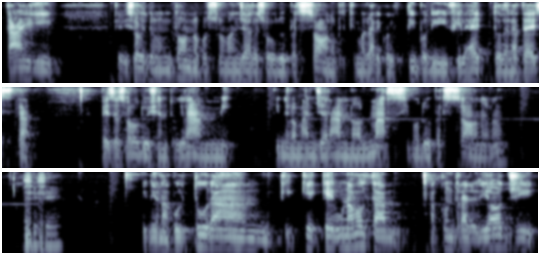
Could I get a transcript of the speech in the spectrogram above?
tagli che di solito in un tonno possono mangiare solo due persone, perché magari quel tipo di filetto della testa pesa solo 200 grammi, quindi lo mangeranno al massimo due persone, no? Sì, sì. Quindi una cultura mh, che, che- che una volta, al contrario di oggi,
